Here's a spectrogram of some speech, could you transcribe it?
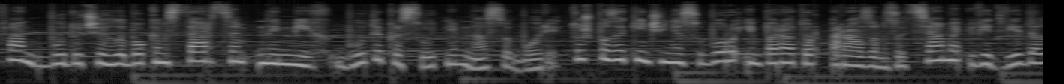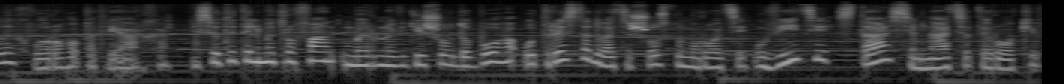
Митрофан, будучи глибоким старцем, не міг бути присутнім на соборі. Тож по закінченні собору імператор разом з отцями відвідали хворого патріарха. Святитель Митрофан мирно відійшов до Бога у 326 році у віці 117 років.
